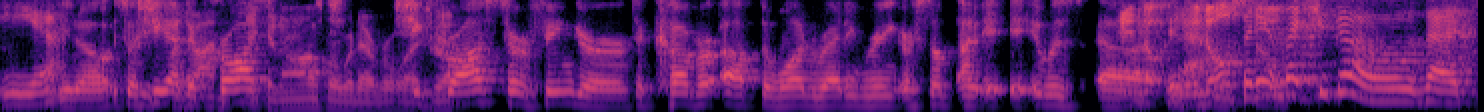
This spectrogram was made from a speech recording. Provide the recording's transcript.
Yeah. you know, so she had to cross. take it off or whatever it was. She yeah. crossed her finger to cover up the one wedding ring or something. I- It, it was. Uh, And- it's- and also- but it let you go that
